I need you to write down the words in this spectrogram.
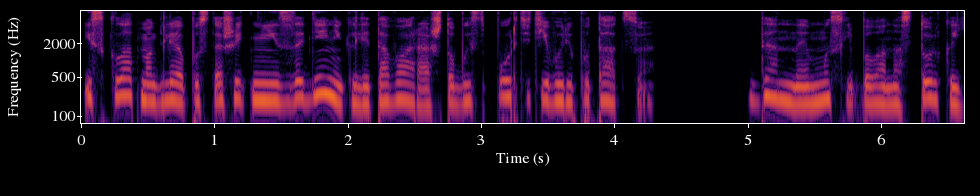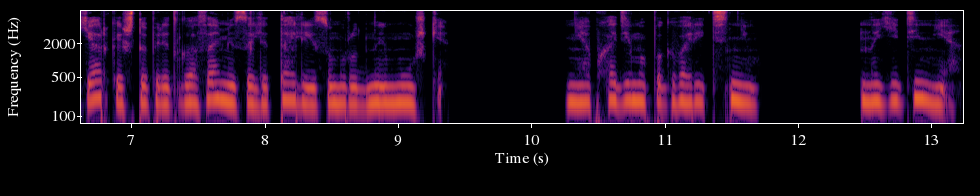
И склад могли опустошить не из-за денег или товара, а чтобы испортить его репутацию. Данная мысль была настолько яркой, что перед глазами залетали изумрудные мушки. Необходимо поговорить с ним. Наедине.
